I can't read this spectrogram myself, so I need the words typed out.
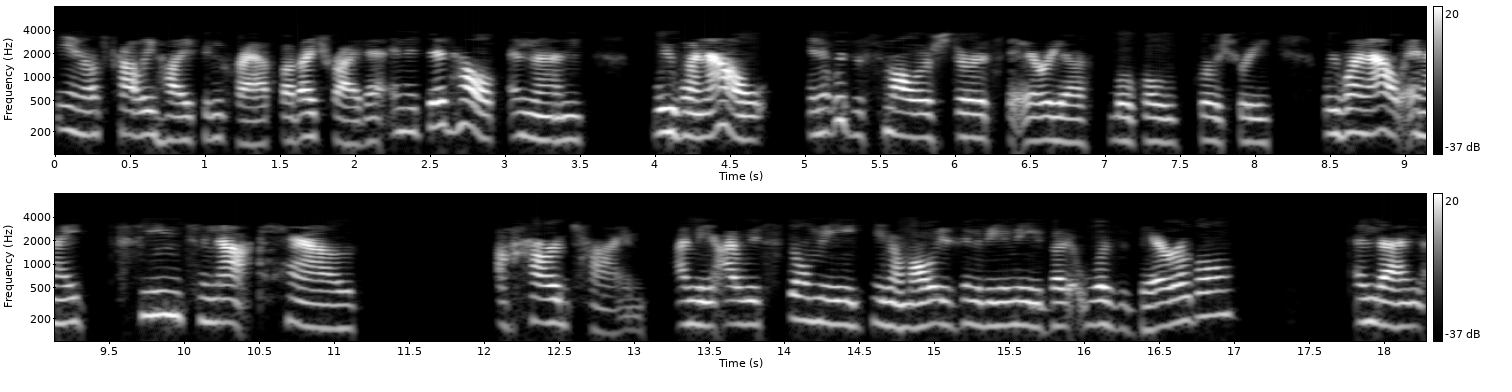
you know it's probably hype and crap, but I tried it and it did help. And then we went out and it was a smaller store. It's the area local grocery. We went out and I seemed to not have a hard time. I mean, I was still me, you know, I'm always going to be me, but it was bearable. And then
